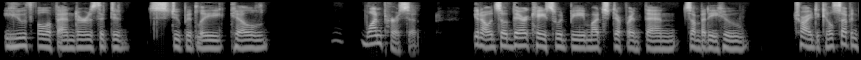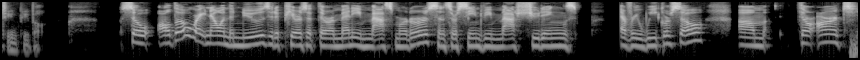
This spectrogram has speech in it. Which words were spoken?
youthful offenders that did stupidly kill one person you know, and so their case would be much different than somebody who tried to kill 17 people. So, although right now in the news it appears that there are many mass murderers, since there seem to be mass shootings every week or so, um, there aren't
